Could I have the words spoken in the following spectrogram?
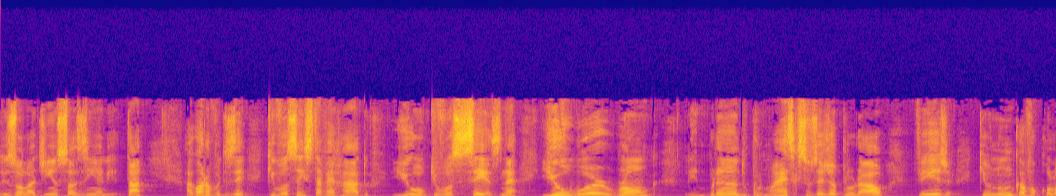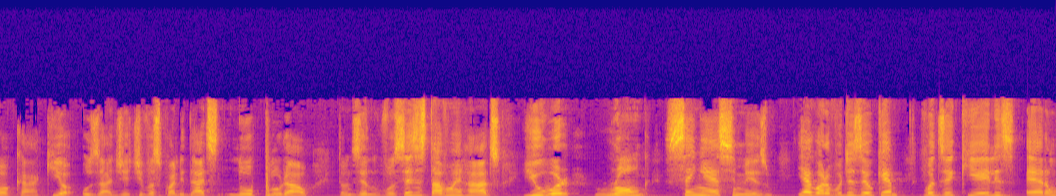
isoladinha sozinha ali, tá? Agora eu vou dizer que você estava errado, you, ou que vocês, né? You were wrong. Lembrando, por mais que isso seja plural, veja que eu nunca vou colocar aqui ó, os adjetivos, as qualidades no plural. Então, dizendo vocês estavam errados, you were wrong, sem S mesmo. E agora eu vou dizer o quê? Vou dizer que eles eram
